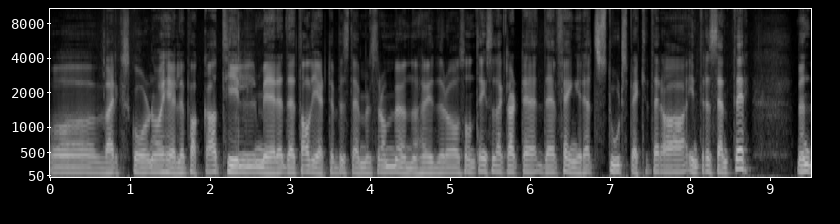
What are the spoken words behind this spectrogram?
og verksgården og hele pakka, til mer detaljerte bestemmelser om mønehøyder og sånne ting. Så det er klart det, det fenger et stort spekter av interessenter. Men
